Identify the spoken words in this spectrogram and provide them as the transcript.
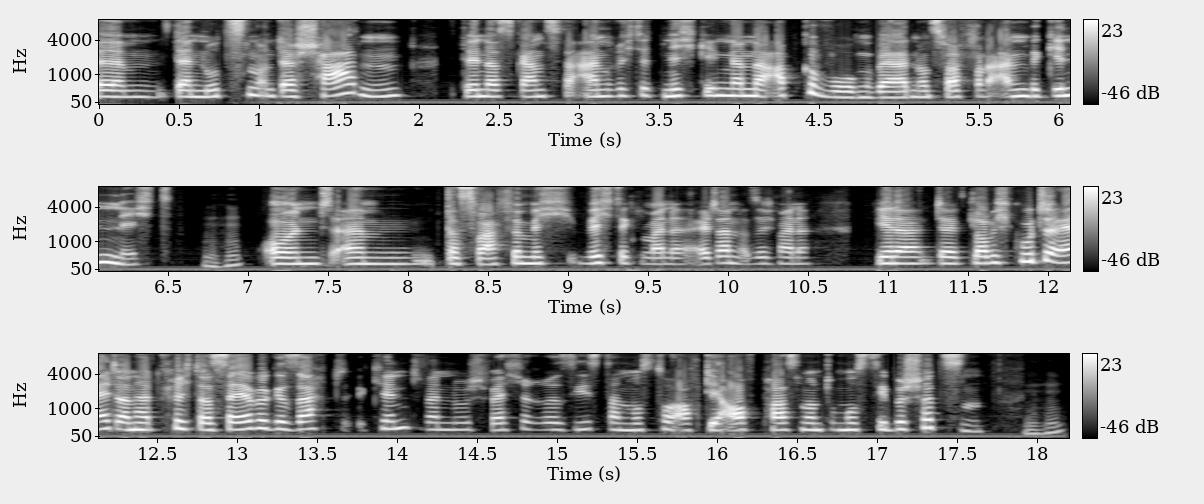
ähm, der Nutzen und der Schaden, den das Ganze anrichtet, nicht gegeneinander abgewogen werden. Und zwar von Anbeginn nicht. Mhm. Und ähm, das war für mich wichtig. Meine Eltern, also ich meine, jeder, der, glaube ich, gute Eltern hat, kriegt dasselbe gesagt. Kind, wenn du Schwächere siehst, dann musst du auf die aufpassen und du musst sie beschützen. Mhm.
